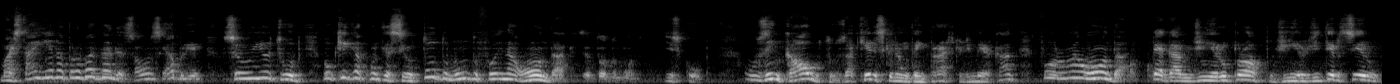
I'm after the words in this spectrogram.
Mas está aí na propaganda, é só você abrir seu YouTube. O que, que aconteceu? Todo mundo foi na onda, quer dizer, todo mundo, desculpa. Os incautos, aqueles que não têm prática de mercado, foram na onda. Pegaram dinheiro próprio, dinheiro de terceiro,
